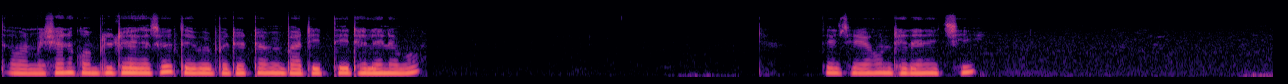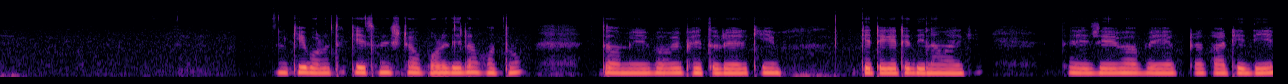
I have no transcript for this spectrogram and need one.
তো আমার মেশানো কমপ্লিট হয়ে গেছে। তো এবার ব্যাটারটা আমি বাটিতে ঢেলে নেব। এই যে এখন ঢেলে নিচ্ছি। কি বলো তো কিশমিশটা উপরে দিলাম হতো। তো আমি এইভাবে ভেতরে আর কি কেটে কেটে দিলাম আর কি। তো এই যেভাবে একটা কাঠি দিয়ে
